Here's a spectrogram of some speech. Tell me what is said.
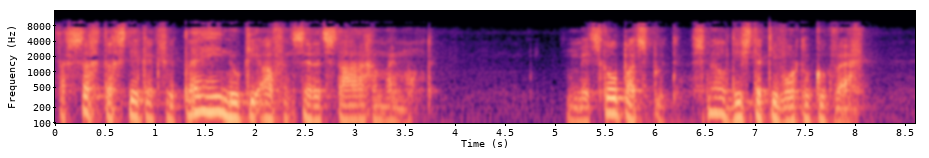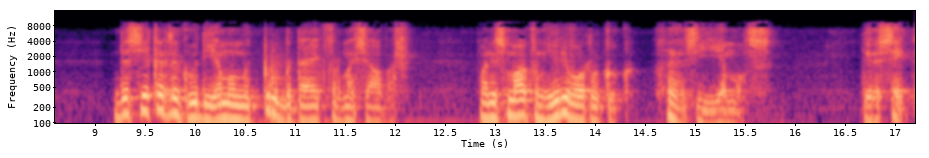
Versigtig steek ek so 'n klein hoekie af en sit dit stadig in my mond. Met skilpadspoed smel die stukkie wortelkoek weg. Dis sekerlik hoe die hemel moet proe bedui ek vir myself was. Want die smaak van hierdie wortelkoek is hemels. Die resep.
